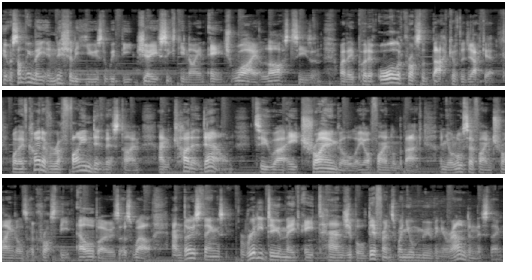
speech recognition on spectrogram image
It was something they initially used with the J69HY last season, where they put it all across the back of the jacket. Well, they've kind of refined it this time and cut it down to uh, a triangle that you'll find on the back, and you'll also find triangles across the elbows as well. And those things really do make a tangible difference when you're moving around in this thing.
